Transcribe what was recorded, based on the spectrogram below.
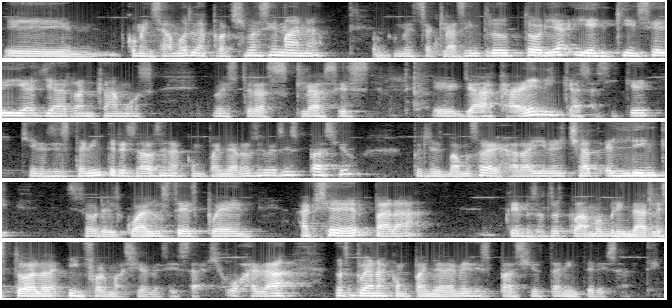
Eh, comenzamos la próxima semana con nuestra clase introductoria y en 15 días ya arrancamos nuestras clases eh, ya académicas. Así que quienes estén interesados en acompañarnos en ese espacio, pues les vamos a dejar ahí en el chat el link sobre el cual ustedes pueden acceder para que nosotros podamos brindarles toda la información necesaria. Ojalá nos puedan acompañar en ese espacio tan interesante.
